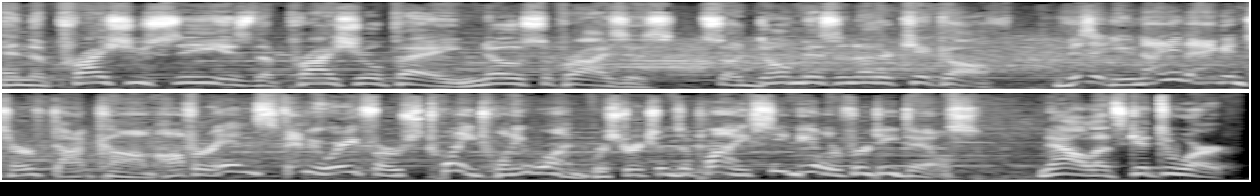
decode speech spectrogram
And the price you see is the price you'll pay, no surprises. So don't miss another kickoff. Visit UnitedAgAndTurf.com. Offer ends February 1st, 2021. Restrictions apply. See dealer for details. Now let's get to work.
